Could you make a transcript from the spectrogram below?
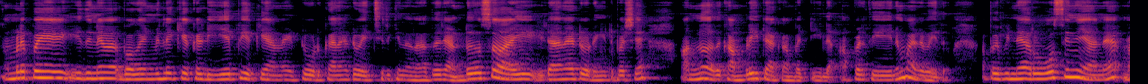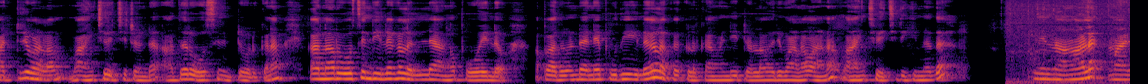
നമ്മളിപ്പോൾ ഈ ഇതിന് ബൊഗൻവില്ലയ്ക്കൊക്കെ ഡി എ പി ഒക്കെയാണ് ഇട്ട് കൊടുക്കാനായിട്ട് വെച്ചിരിക്കുന്നത്. അത് രണ്ട് ദിവസമായി ഇടാനായിട്ട് തുടങ്ങിയിട്ട്. പക്ഷേ അന്നും അത് കംപ്ലീറ്റ് ആക്കാൻ പറ്റിയില്ല. അപ്പോഴത്തേനും മഴ പെയ്തു. അപ്പോൾ പിന്നെ റോസിന് ഞാൻ മറ്റൊരു വളം വാങ്ങിച്ചു വെച്ചിട്ടുണ്ട്. അത് റോസിന് ഇട്ട് കൊടുക്കണം. കാരണം റോസിന്റെ ഇലകളെല്ലാം അങ്ങ് പോയല്ലോ. അപ്പോൾ അതുകൊണ്ട് തന്നെ പുതിയ ഇലകളൊക്കെ കിളുക്കാൻ വേണ്ടിയിട്ടുള്ള ഒരു വളമാണ് വാങ്ങിച്ചു വെച്ചിരിക്കുന്നത്. ഇനി നാളെ മഴ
